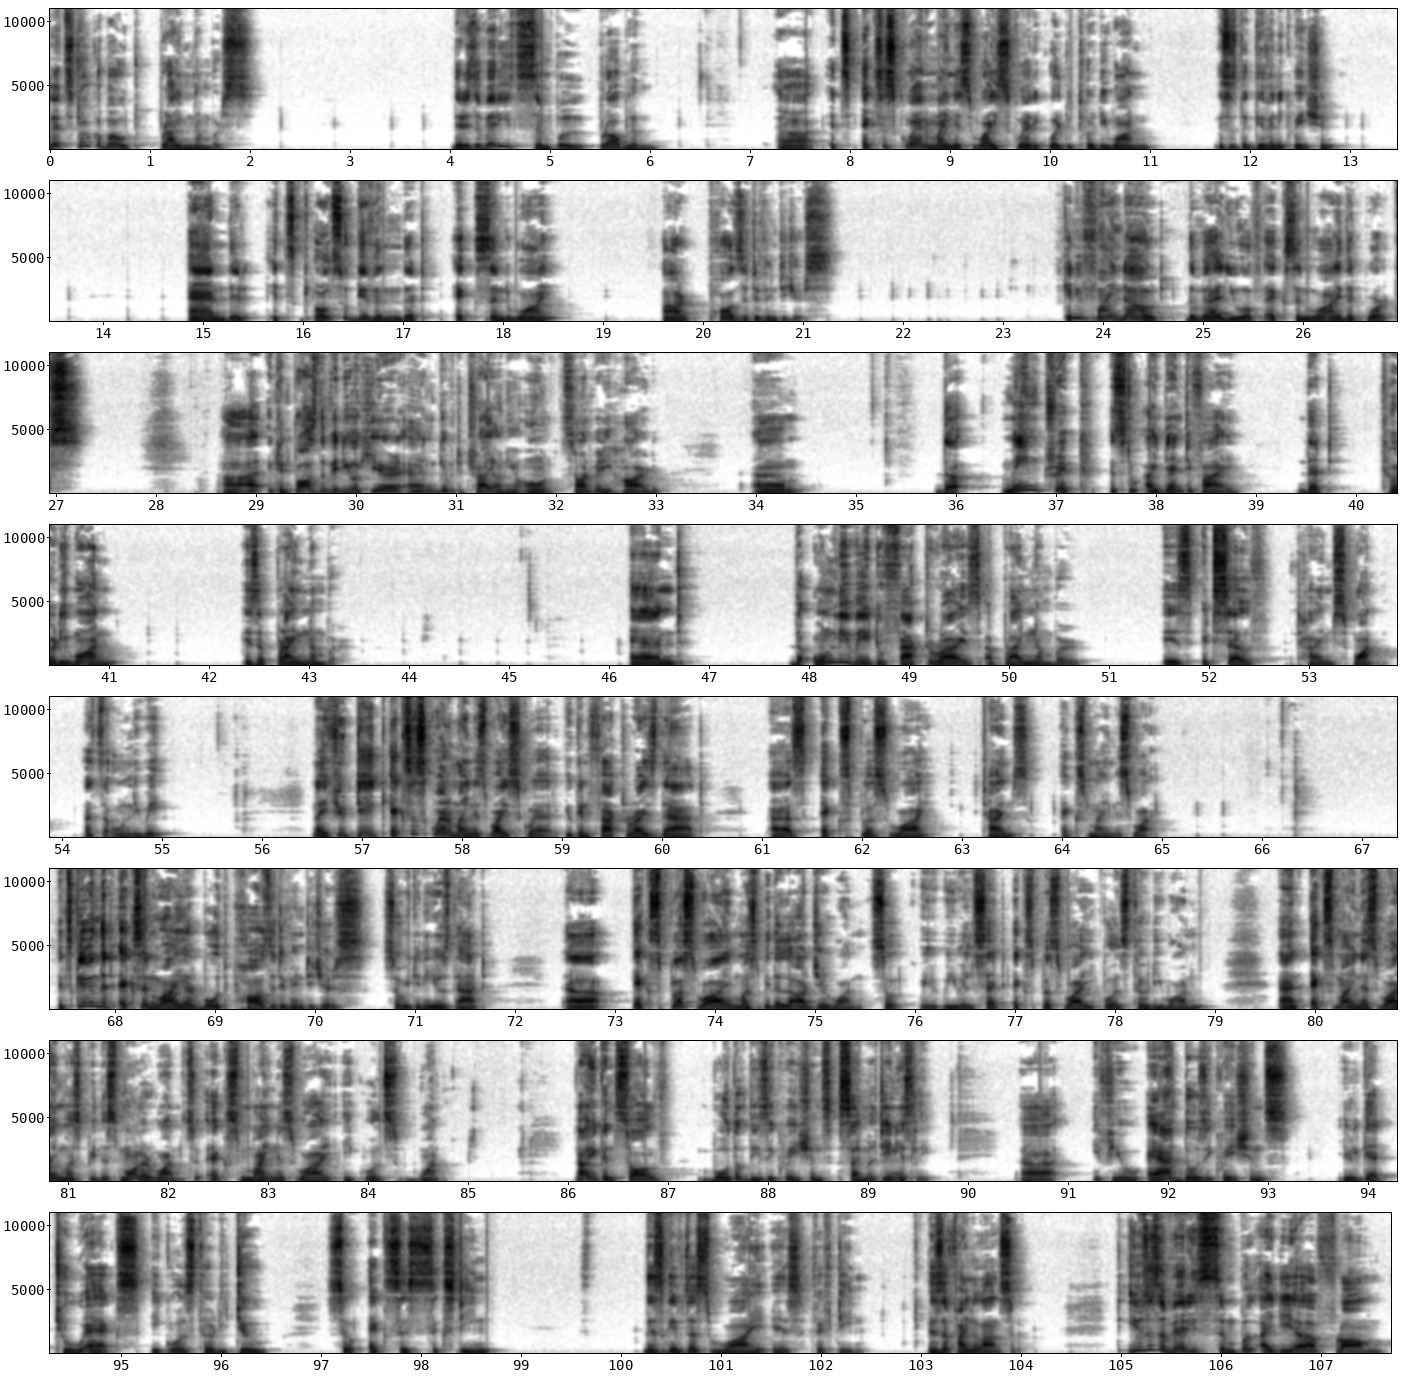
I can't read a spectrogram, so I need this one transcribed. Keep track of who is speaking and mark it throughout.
Speaker 1: Let's talk about prime numbers. There is a very simple problem. Uh, it's x square minus y square equal to 31. This is the given equation. And there, it's also given that x and y are positive integers. Can you find out the value of x and y that works? Uh, you can pause the video here and give it a try on your own. It's not very hard. Um, the main trick is to identify that 31 is a prime number. And the only way to factorize a prime number is itself times 1. That's the only way. Now if you take x square minus y square, you can factorize that as x plus y times x minus y. It's given that x and y are both positive integers, so we can use that. Uh, x plus y must be the larger one, so we, we will set x plus y equals 31 and x minus y must be the smaller one, so x minus y equals 1. Now you can solve both of these equations simultaneously. Uh, if you add those equations, you'll get 2x equals 32. So x is 16. This gives us y is 15. This is the final answer. It uses a very simple idea from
